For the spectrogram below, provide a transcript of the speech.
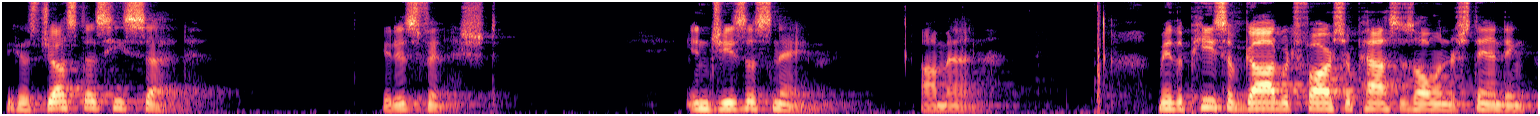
Because just as he said, it is finished, In Jesus' name, amen. May the peace of God, which far surpasses all understanding,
